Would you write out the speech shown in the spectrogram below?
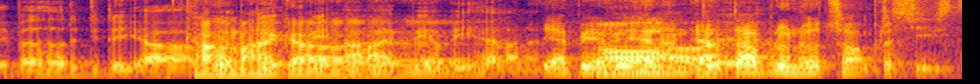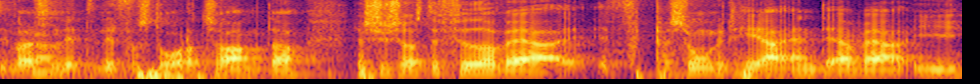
øh, hvad hedder det, de der... B- nej, nej, øh, BRV-hallerne. Ja, BRV-hallerne, Og, der- øh, der er blevet noget tomt. Præcis, det var sådan lidt, lidt for stort og tomt, og jeg synes også, det er federe at være øh, personligt her, end det er at være i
